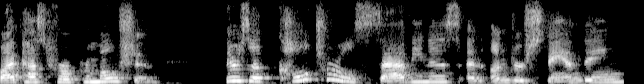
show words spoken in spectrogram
bypassed for a promotion? There's a cultural savviness and understanding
